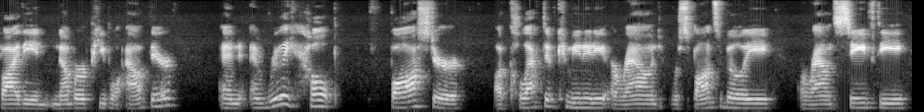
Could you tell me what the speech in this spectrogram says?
by the number of people out there and, and really help foster a collective community around responsibility, around safety,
